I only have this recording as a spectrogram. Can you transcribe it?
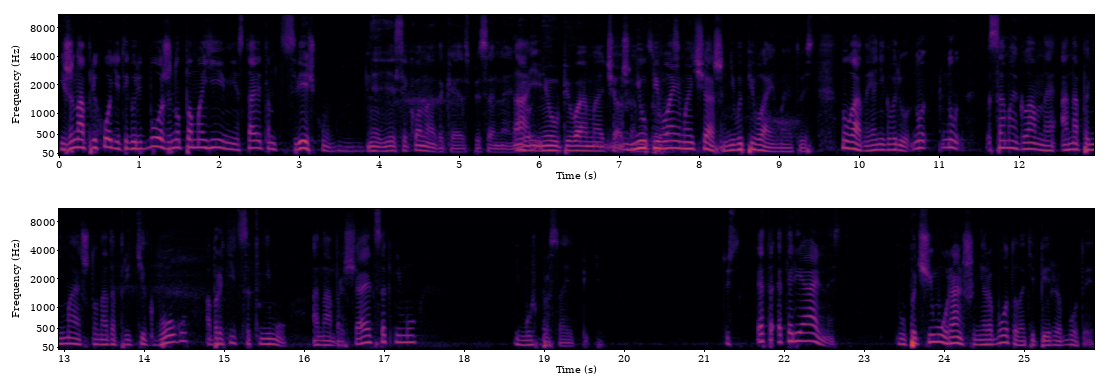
И жена приходит и говорит, боже, ну помоги мне, ставит там свечку. Не, есть икона такая специальная. А, не- неупиваемая чаша. называется. Неупиваемая чаша, невыпиваемая. То есть, ну ладно, я не говорю. Ну, ну, самое главное, она понимает, что надо прийти к Богу, обратиться к Нему. Она обращается к Нему, и муж бросает пить. То есть это, это реальность. Ну почему раньше не работало, а теперь работает?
